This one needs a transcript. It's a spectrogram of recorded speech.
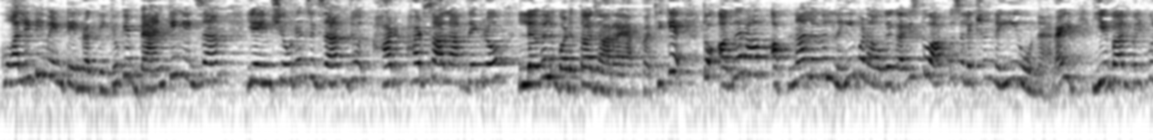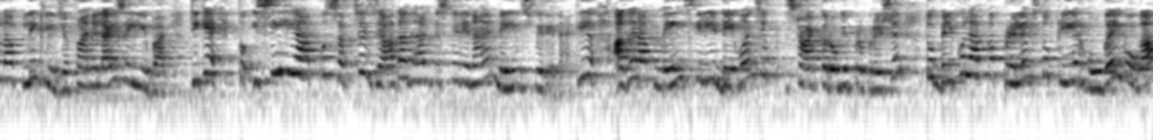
क्वालिटी मेंटेन रखनी क्योंकि बैंकिंग एग्ज़ाम या इंश्योरेंस एग्ज़ाम जो हर हर साल आप देख रहे हो लेवल बढ़ता जा रहा है आपका, ठीक है? तो अगर आप अपना लेवल नहीं बढ़ाओगे गाइस तो आपका सिलेक्शन नहीं होना है राइट ये बात बिल्कुल आप लिख लीजिए फाइनलाइज है ये बात, ठीक है? तो इसीलिए आपको सबसे ज़्यादा ध्यान किस पे देना है? मेन्स पे देना है क्लियर अगर आप मेन्स के लिए डे वन से स्टार्ट करोगे प्रिपरेशन तो बिल्कुल आपका प्रिलिम्स तो क्लियर होगा ही होगा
